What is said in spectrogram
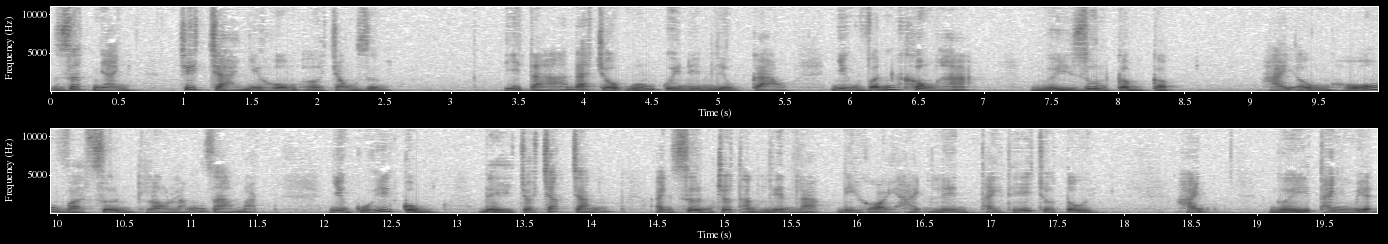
rất nhanh, chứ chả như hôm ở trong rừng. Y tá đã cho uống quinin liều cao nhưng vẫn không hạ, người run cầm cập. Hai ông Hỗ và Sơn lo lắng ra mặt, nhưng cuối cùng để cho chắc chắn anh Sơn cho thằng liên lạc đi gọi Hạnh lên thay thế cho tôi. Hạnh, người thanh miện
